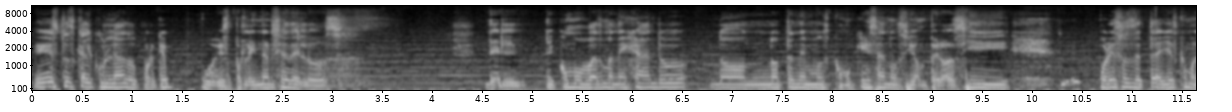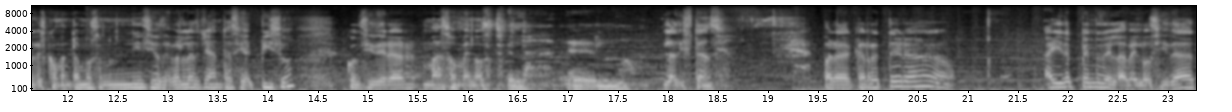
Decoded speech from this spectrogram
Esto es calculado porque, pues, por la inercia de los del, de cómo vas manejando, no, no tenemos como que esa noción, pero sí por esos detalles, como les comentamos en un inicio, de ver las llantas y el piso, considerar más o menos la distancia. Para carretera, ahí depende de la velocidad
